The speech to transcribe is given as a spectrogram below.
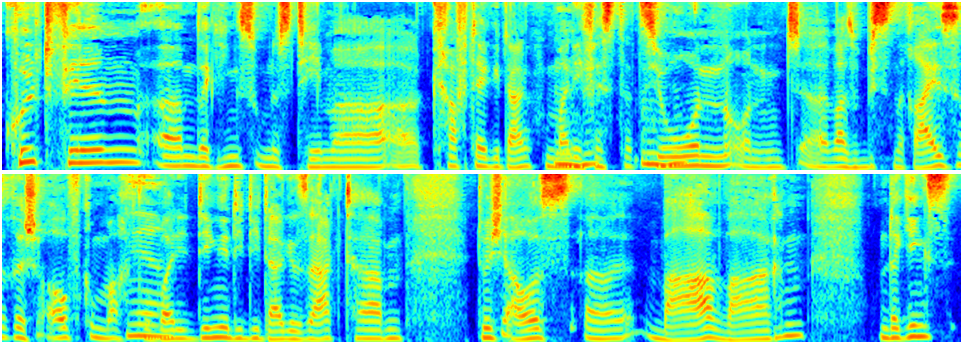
Kultfilm, ähm, da ging es um das Thema äh, Kraft der Gedanken, mhm. Manifestation mhm. und äh, war so ein bisschen reißerisch aufgemacht, ja. wobei die Dinge, die die da gesagt haben, durchaus äh, wahr waren. Und da ging es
